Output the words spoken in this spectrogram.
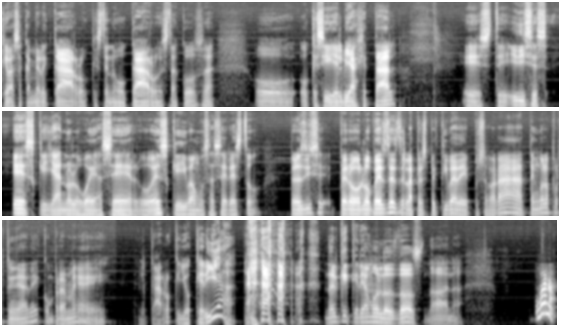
que vas a cambiar de carro, que este nuevo carro, esta cosa, o, que si el viaje tal, este, y dices, es que ya no lo voy a hacer, o es que íbamos a hacer esto, pero dice, pero lo ves desde la perspectiva de, pues ahora tengo la oportunidad de comprarme el carro que yo quería, no el que queríamos los dos, no, no. Bueno,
